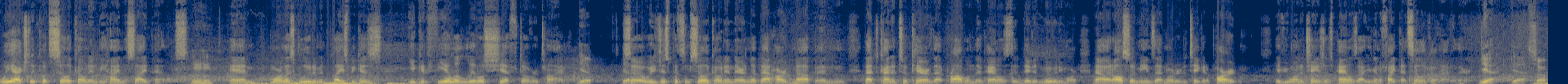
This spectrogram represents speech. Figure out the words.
we actually put silicone in behind the side panels mm-hmm. and more or less glued them in place because you could feel a little shift over time. Yep. Yep. So we just put some silicone in there and let that harden up, and that kind of took care of that problem. The panels they didn't move anymore. Now it also means that in order to take it apart, if you want to change those panels out, you're going to fight that silicone out of there. Yeah, yeah. So,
